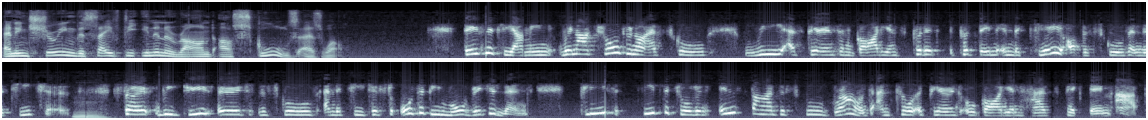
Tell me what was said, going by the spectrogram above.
and ensuring the safety in and around our schools as well? Definitely. I mean, when our children are at school, we as parents and guardians put it put them in the care of the schools and the teachers. Mm. So we do urge the schools and the teachers to also be more vigilant. Please keep the children inside the school ground until a parent or guardian has picked them up.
